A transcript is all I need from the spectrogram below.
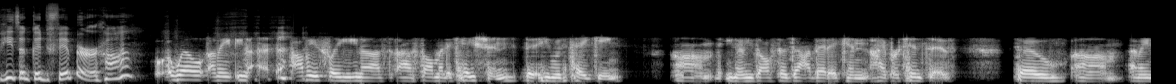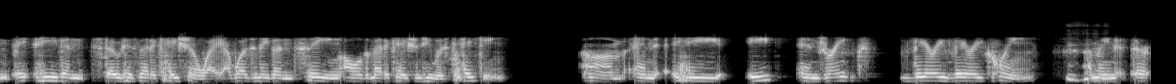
he's a good fibber, huh? Well, I mean, you know, obviously, you know, I, I saw medication that he was taking. Um, you know, he's also diabetic and hypertensive. So, um, I mean, he even stowed his medication away. I wasn't even seeing all of the medication he was taking. Um, and he eats and drinks very, very clean. I mean, there,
